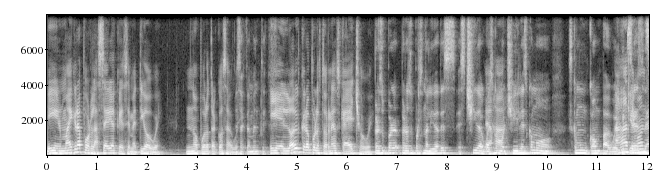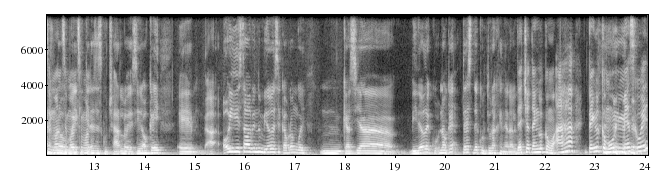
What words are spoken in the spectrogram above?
Y en Minecraft por la serie que se metió, güey. No por otra cosa, güey. Exactamente. Y el LOL creo por los torneos que ha hecho, güey. Pero su, per- pero su personalidad es, es chida, güey. Es como chill, es como, es como un compa, güey. Ah, que quieres verlo, Simón, Simón, güey. Que Simón. quieres escucharlo y decir, ok, eh, ah, hoy estaba viendo un video de ese cabrón, güey. mm, que hacía video de... No, ¿qué? Test de cultura general. De hecho, tengo como, ajá, tengo como un mes, güey,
